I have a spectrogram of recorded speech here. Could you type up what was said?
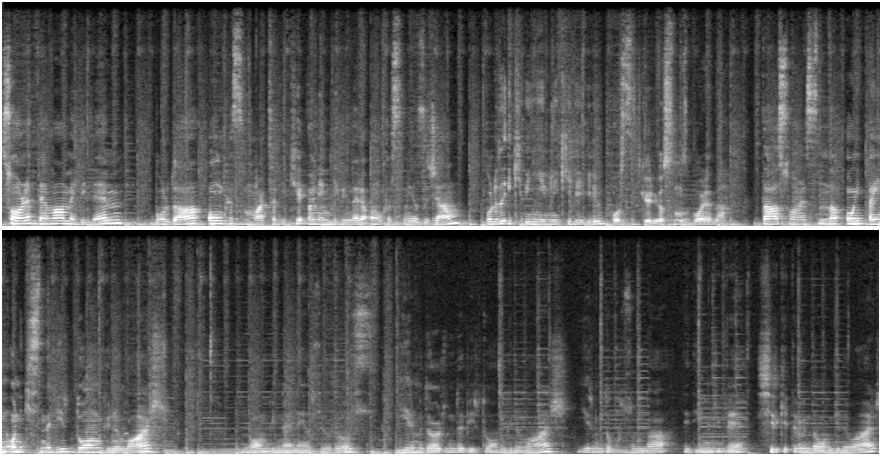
Sonra devam edelim. Burada 10 Kasım var tabii ki. Önemli günlere 10 Kasım yazacağım. Burada da 2022 ile ilgili bir post görüyorsunuz bu arada. Daha sonrasında on- ayın 12'sinde bir doğum günü var. Doğum günlerine yazıyoruz. 24'ünde bir doğum günü var. 29'unda dediğim gibi şirketimin doğum günü var.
